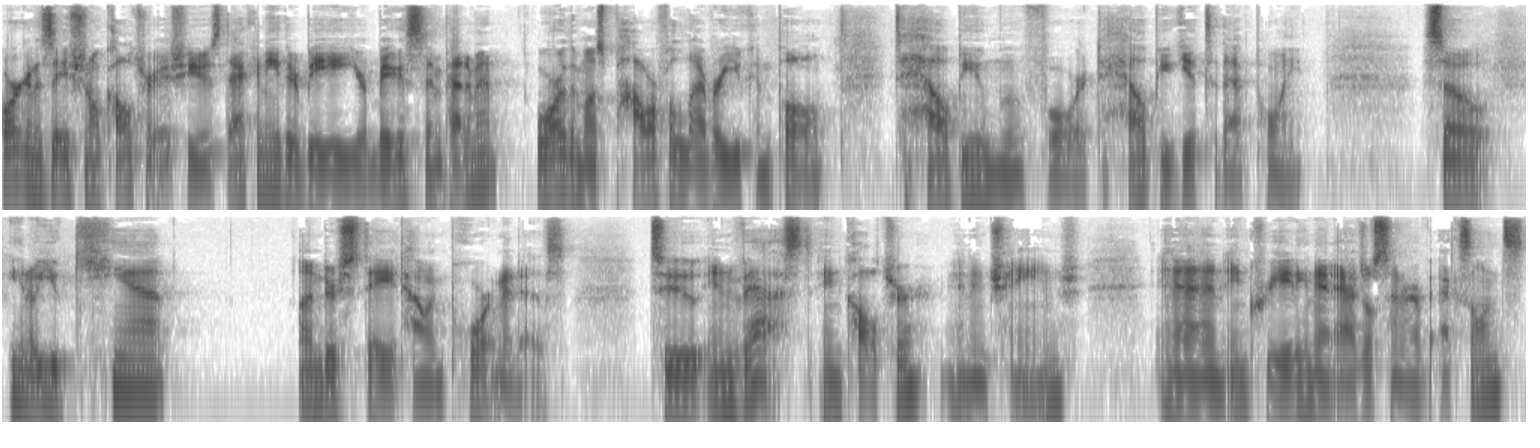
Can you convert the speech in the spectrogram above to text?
organizational culture issues, that can either be your biggest impediment or the most powerful lever you can pull to help you move forward, to help you get to that point. So, you know, you can't understate how important it is to invest in culture and in change and in creating that agile center of excellence.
